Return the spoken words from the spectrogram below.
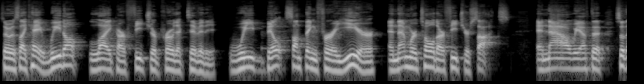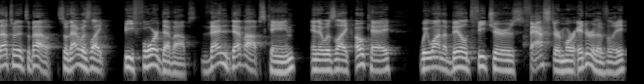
So it was like, hey, we don't like our feature productivity. We built something for a year and then we're told our feature sucks. And now we have to, so that's what it's about. So that was like before DevOps. Then DevOps came and it was like, okay, we want to build features faster, more iteratively.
